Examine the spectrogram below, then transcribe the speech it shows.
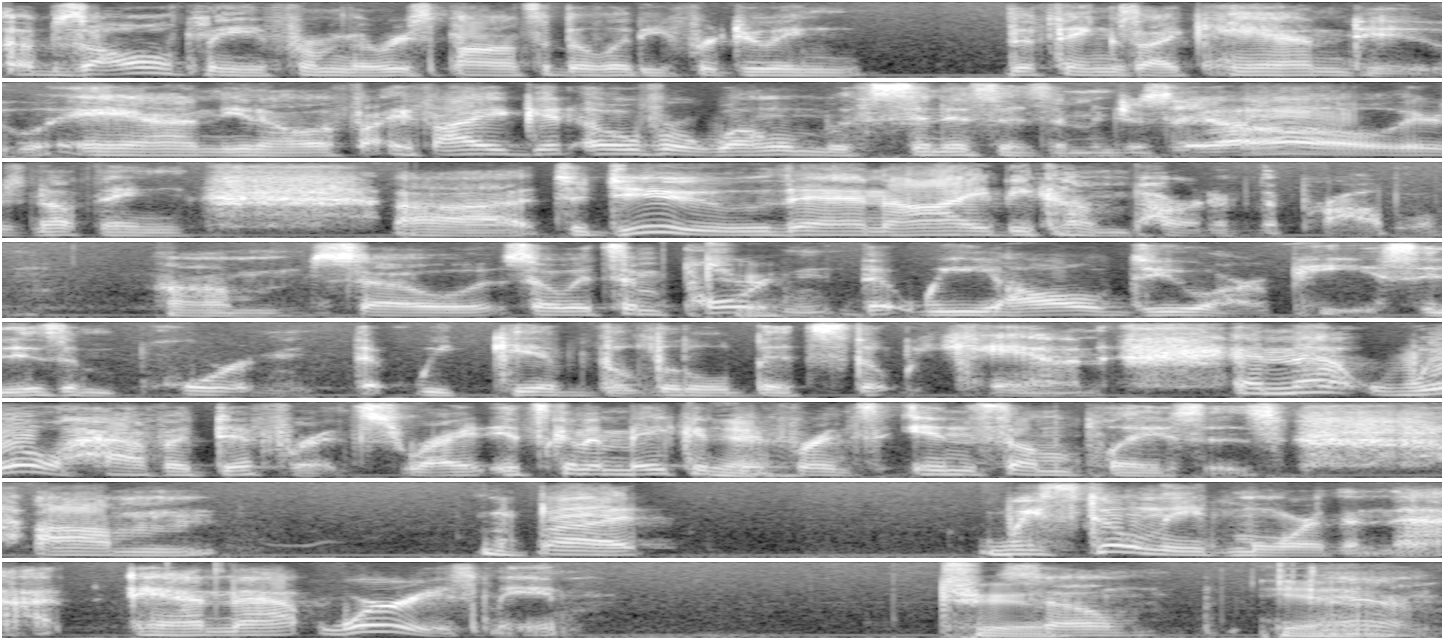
absolve me from the responsibility for doing the things I can do. And you know, if if I get overwhelmed with cynicism and just say, "Oh, there's nothing uh, to do," then I become part of the problem. Um, so so it's important True. that we all do our piece. It is important that we give the little bits that we can, and that will have a difference, right? It's going to make a yeah. difference in some places, um, but we still need more than that, and that worries me. True. So yeah. yeah.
